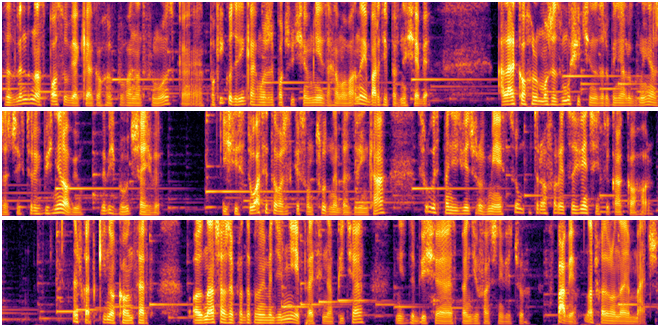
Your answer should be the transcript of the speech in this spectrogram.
Ze względu na sposób, w jaki alkohol wpływa na twój mózg, e, po kilku drinkach możesz poczuć się mniej zahamowany i bardziej pewny siebie. Ale alkohol może zmusić cię do zrobienia lub robienia rzeczy, których byś nie robił, gdybyś był trzeźwy. Jeśli sytuacje towarzyskie są trudne bez drinka, spróbuj spędzić wieczór w miejscu, które oferuje coś więcej niż tylko alkohol. Na przykład kino, koncert oznacza, że prawdopodobnie będzie mniej presji na picie, niż gdybyś spędził faktycznie wieczór w pubie, na przykład oglądając mecz.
